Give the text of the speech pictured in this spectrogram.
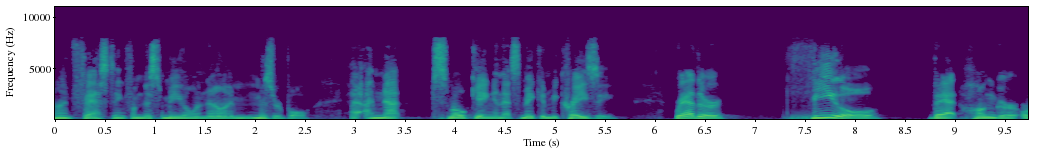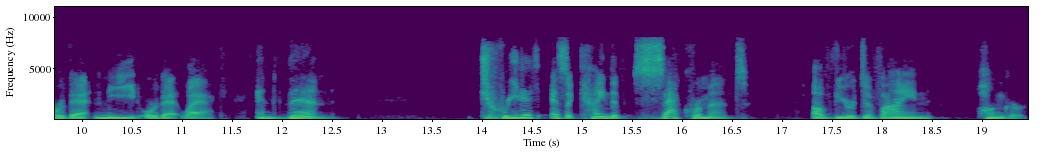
I'm fasting from this meal and now I'm miserable. I'm not smoking and that's making me crazy. Rather, feel that hunger or that need or that lack and then treat it as a kind of sacrament of your divine hunger.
